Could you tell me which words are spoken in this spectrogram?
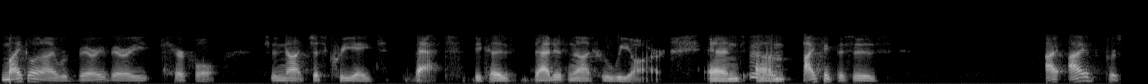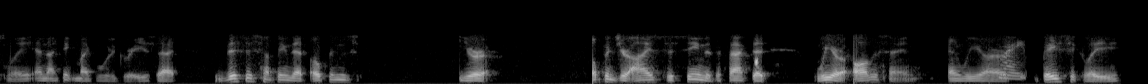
Michael and I were very, very careful to not just create that because that is not who we are. And um, I think this is, I, I personally, and I think Michael would agree, is that this is something that opens your opens your eyes to seeing that the fact that we are all the same and we are Right. basically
